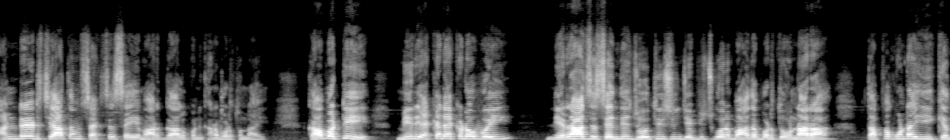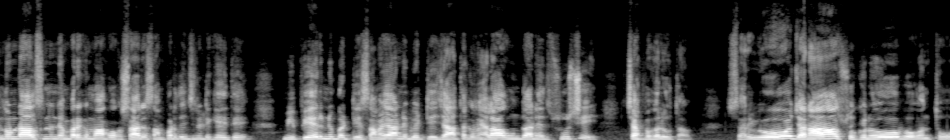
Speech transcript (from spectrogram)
హండ్రెడ్ శాతం సక్సెస్ అయ్యే మార్గాలు కొన్ని కనబడుతున్నాయి. కాబట్టి మీరు ఎక్కడెక్కడో పోయి నిరాశ చెంది జ్యోతిష్యం చెప్పించుకొని బాధపడుతూ ఉన్నారా? తప్పకుండా ఈ కింద ఉండాల్సిన నెంబర్కి మాకు ఒకసారి సంప్రదించినట్టుగైతే మీ పేరుని బట్టి సమయాన్ని బట్టి జాతకం ఎలా ఉందో అనేది చూసి చెప్పగలుగుతాం. సర్వో జనా సుఖినో భవంతో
